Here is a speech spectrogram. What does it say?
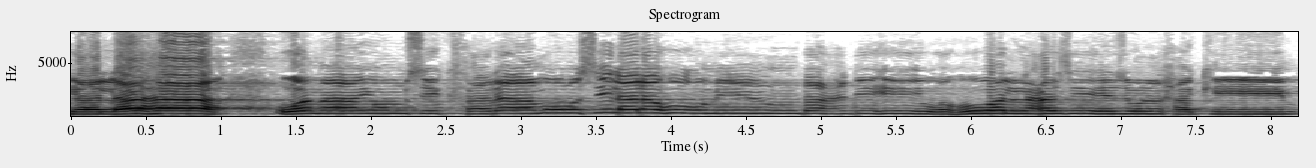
لها وما يمسك فلا مرسل له من بعده وهو العزيز الحكيم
